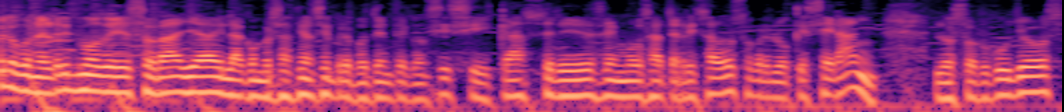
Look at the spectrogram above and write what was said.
Bueno, con el ritmo de Soraya y la conversación siempre potente con Sisi Cáceres, hemos aterrizado sobre lo que serán los orgullos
